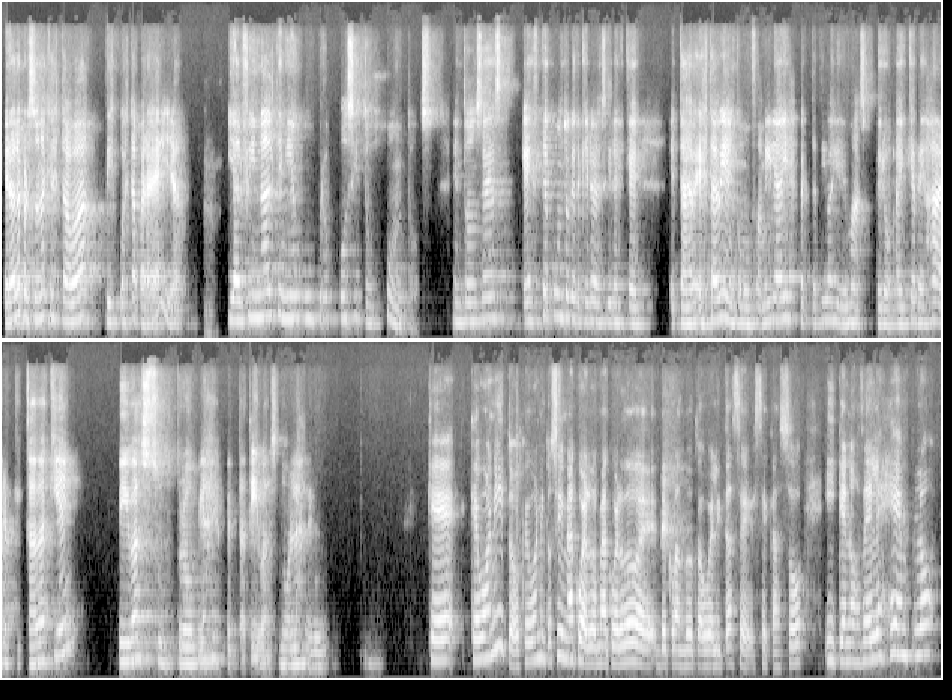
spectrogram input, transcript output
era la persona que estaba dispuesta para ella y al final tenían un propósito juntos. Entonces, este punto que te quiero decir es que está, está bien, como familia hay expectativas y demás, pero hay que dejar que cada quien viva sus propias expectativas, no las de uno. Qué, qué bonito, qué bonito. Sí, me acuerdo, me acuerdo de, cuando tu abuelita se, se, casó y que nos dé el ejemplo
